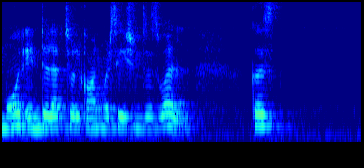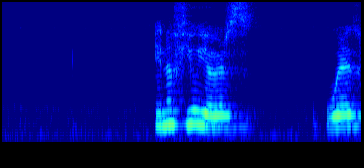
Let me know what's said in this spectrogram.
more intellectual conversations as well. Because in a few years, we're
